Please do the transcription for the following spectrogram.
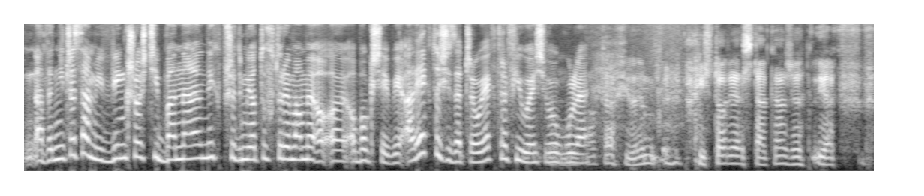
nawet nie czasami, w większości banalnych przedmiotów, które mamy o, obok siebie. Ale jak to się zaczęło? Jak trafiłeś w ogóle? No, trafiłem. Historia jest taka, że jak w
